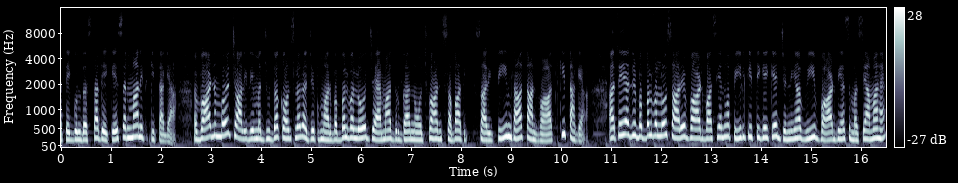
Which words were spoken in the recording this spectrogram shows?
ਅਤੇ ਗੁਲਦਸਤਾ ਦੇ ਕੇ ਸਨਮਾਨਿਤ ਕੀਤਾ ਗਿਆ। ਵਾਰਡ ਨੰਬਰ 40 ਦੇ ਮੌਜੂਦਾ ਕੌਂਸਲਰ ਅਜੇ ਕੁਮਾਰ ਬੱਬਲ ਵੱਲੋਂ ਜੈ ਮਾਂ ਦੁਰਗਾ ਨੌਜਵਾਨ ਸਭਾ ਦੀ ਸਾਰੀ ਟੀਮ ਦਾ ਧੰਨਵਾਦ ਕੀਤਾ ਗਿਆ ਅਤੇ ਅਜੇ ਬੱਬਲ ਵੱਲੋਂ ਸਾਰੇ ਵਾਰਡ ਵਾਸੀਆਂ ਨੂੰ ਅਪੀਲ ਕੀਤੀ ਗਈ ਕਿ ਜਿੰਨੀਆਂ ਵੀ ਵਾਰਡ ਦੀਆਂ ਸਮੱਸਿਆਵਾਂ ਹੈ,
